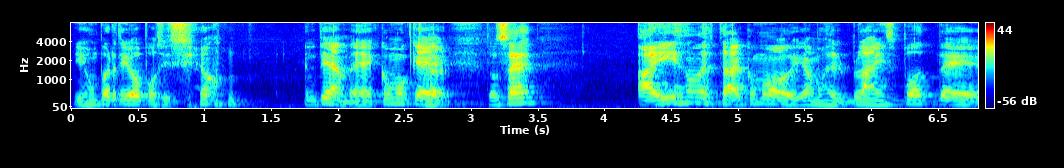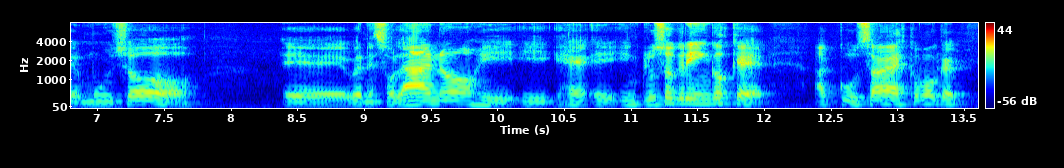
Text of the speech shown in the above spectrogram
y es un partido de oposición. ¿Entiendes? Es como que... Claro. Entonces, ahí es donde está como, digamos, el blind spot de muchos eh, venezolanos ge- e incluso gringos que acusan, es como que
